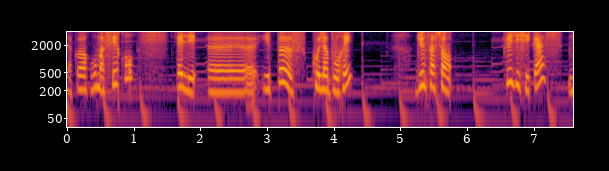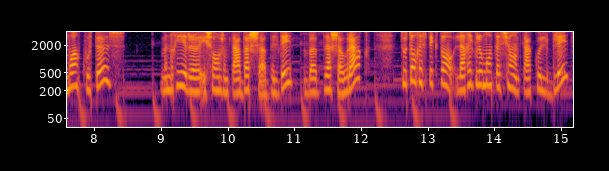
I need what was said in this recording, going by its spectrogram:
داكور هما فيقوا اللي euh, ils peuvent collaborer d'une façon plus efficace, moins coûteuse من غير ايشونج نتاع برشا بلدان ب- برشا اوراق tout en respectant la réglementation نتاع كل بلاد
